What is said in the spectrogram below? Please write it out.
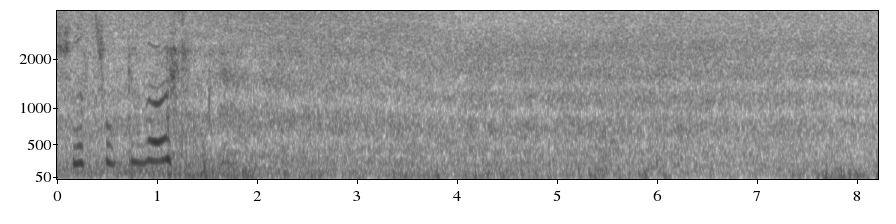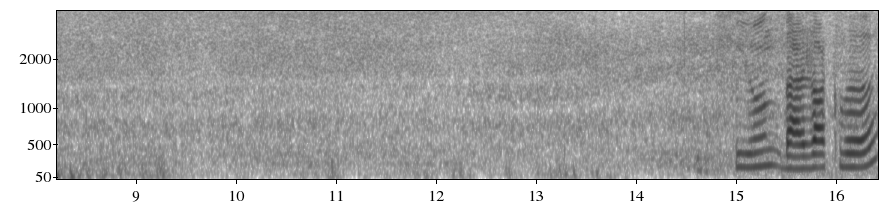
Şurası çok güzel. Suyun berraklığı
